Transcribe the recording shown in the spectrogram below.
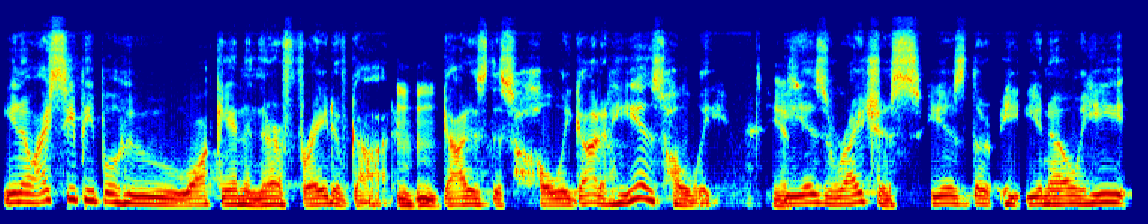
you know, I see people who walk in and they're afraid of God. Mhm. God is this holy God, and He is holy He is. he is righteous he is the he, you know he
